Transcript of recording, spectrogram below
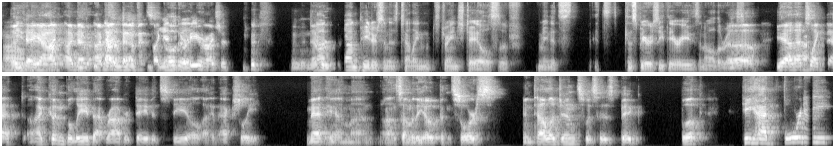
okay, yeah, I, have never I've read them. It's like, oh, they're here. I should never. John, John Petersen is telling strange tales of. I mean, it's it's conspiracy theories and all the rest. Uh, yeah, that's like that. I couldn't believe that Robert David Steele. I had actually met him on, on some of the open source intelligence was his big book. He had 40,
